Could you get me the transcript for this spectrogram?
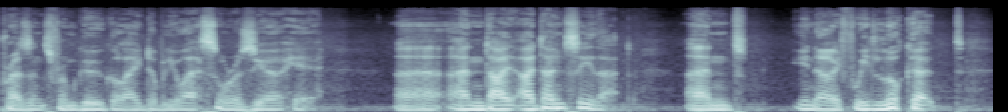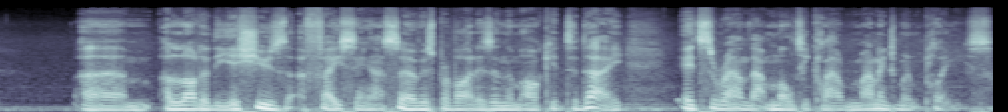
presence from Google, AWS, or Azure here. Uh, and I, I, don't see that. And you know, if we look at um, a lot of the issues that are facing our service providers in the market today, it's around that multi-cloud management piece,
